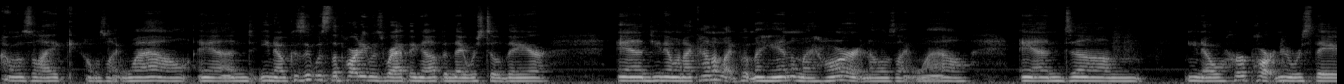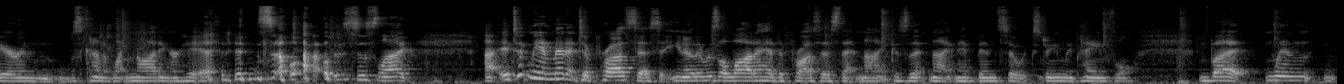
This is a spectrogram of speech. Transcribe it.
I was like, I was like, wow, and you know, because it was the party was wrapping up and they were still there, and you know and i kind of like put my hand on my heart and i was like wow. And um you know her partner was there and was kind of like nodding her head. And so i was just like uh, it took me a minute to process it. You know there was a lot i had to process that night because that night had been so extremely painful. But when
